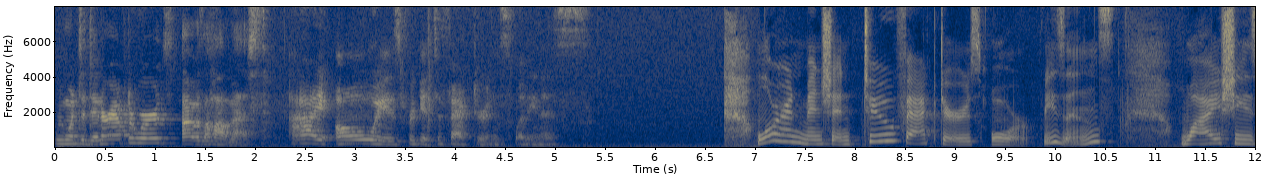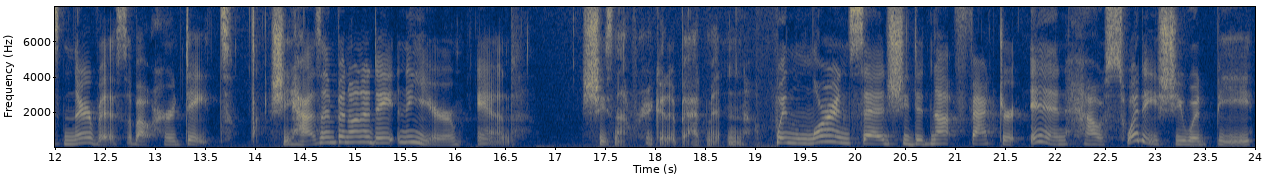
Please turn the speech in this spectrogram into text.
We went to dinner afterwards. I was a hot mess. I always forget to factor in sweatiness. Lauren mentioned two factors or reasons why she's nervous about her date. She hasn't been on a date in a year and she's not very good at badminton. When Lauren said she did not factor in how sweaty she would be,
